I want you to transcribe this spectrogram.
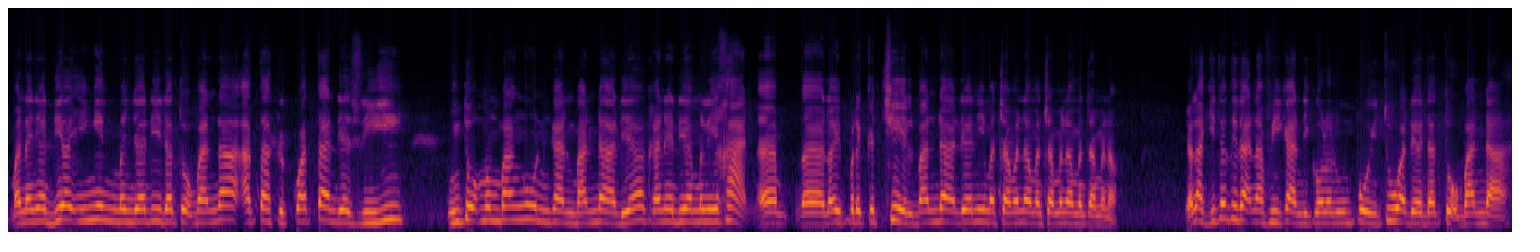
Maknanya dia ingin menjadi Datuk Bandar atas kekuatan dia sendiri untuk membangunkan bandar dia kerana dia melihat uh, uh, daripada kecil bandar dia ni macam mana macam mana macam mana. Yalah kita tidak nafikan di Kuala Lumpur itu ada Datuk Bandar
